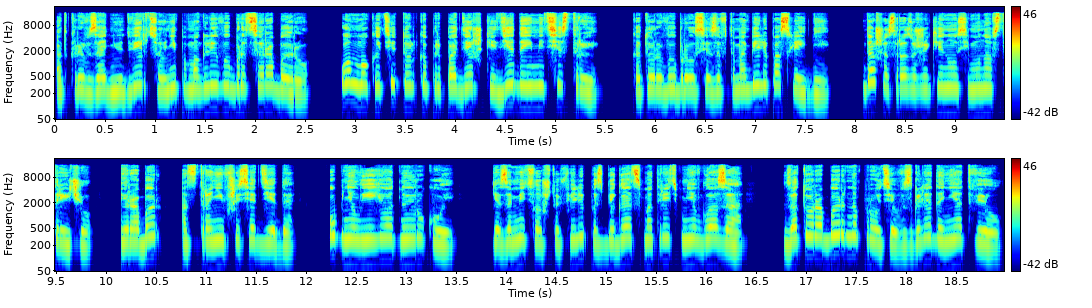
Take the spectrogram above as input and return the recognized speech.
Открыв заднюю дверцу, они помогли выбраться Роберу. Он мог идти только при поддержке деда и медсестры, который выбрался из автомобиля последний. Даша сразу же кинулась ему навстречу, и Робер, отстранившись от деда, обнял ее одной рукой. Я заметила, что Филипп избегает смотреть мне в глаза, зато Робер, напротив, взгляда не отвел.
